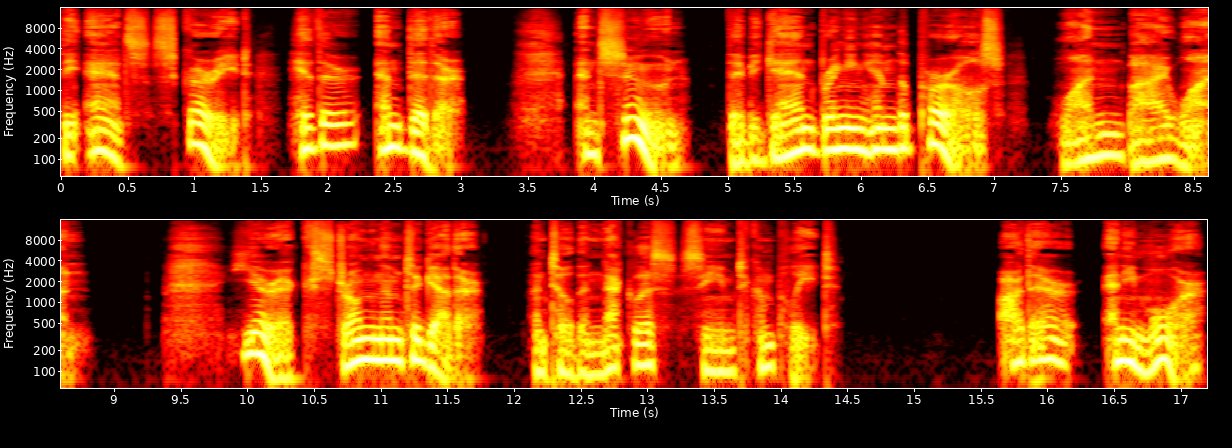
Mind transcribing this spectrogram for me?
the ants scurried hither and thither, and soon they began bringing him the pearls one by one. Yirik strung them together until the necklace seemed complete. Are there any more?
